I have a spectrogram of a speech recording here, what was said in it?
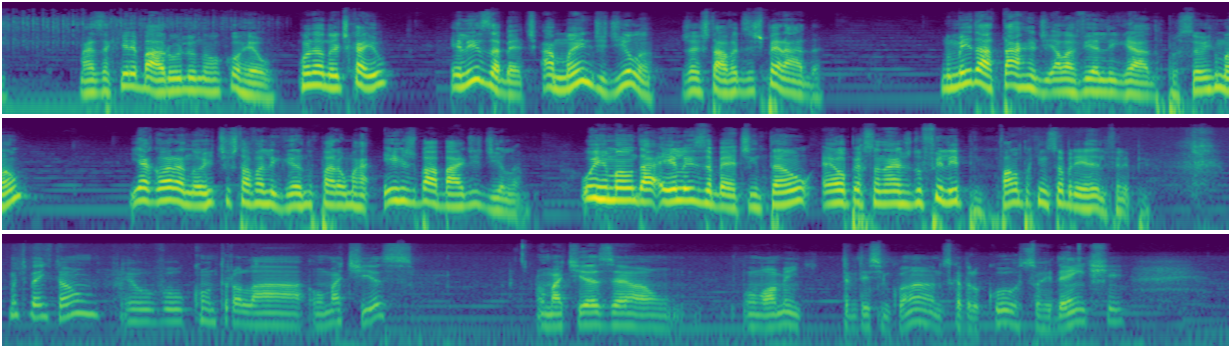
mas aquele barulho não ocorreu. Quando a noite caiu, Elizabeth, a mãe de Dylan, já estava desesperada. No meio da tarde, ela havia ligado para o seu irmão e agora à noite estava ligando para uma ex-babá de Dylan. O irmão da Elizabeth, então, é o personagem do Felipe. Fala um pouquinho sobre ele, Felipe. Muito bem, então eu vou controlar o Matias. O Matias é um, um homem de 35 anos, cabelo curto, sorridente.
